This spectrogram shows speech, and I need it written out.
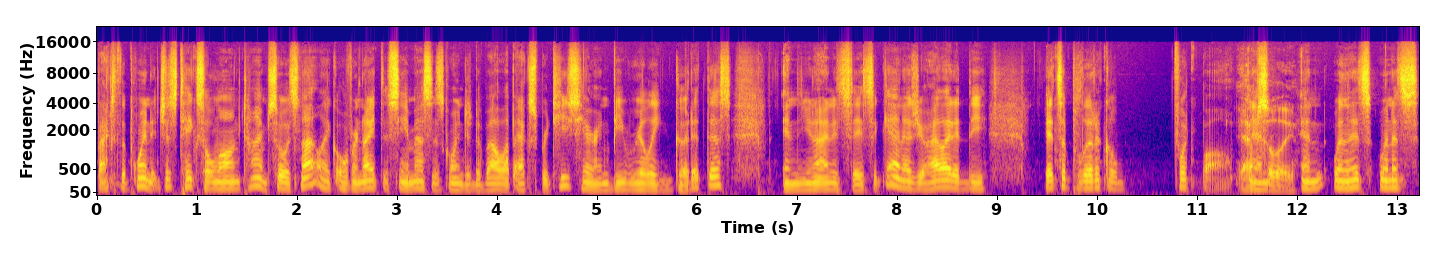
Back to the point, it just takes a long time. So it's not like overnight the CMS is going to develop expertise here and be really good at this. In the United States, again, as you highlighted, the it's a political football. Absolutely. And, and when it's when it's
